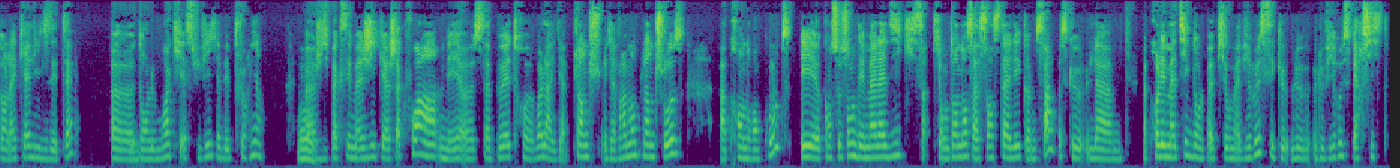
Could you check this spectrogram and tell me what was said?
dans laquelle ils étaient, euh, dans le mois qui a suivi, il n'y avait plus rien. Euh, mmh. je dis pas que c'est magique à chaque fois, hein, mais euh, ça peut être, euh, voilà, il y a plein de, il y a vraiment plein de choses à prendre en compte. Et quand ce sont des maladies qui, qui ont tendance à s'installer comme ça, parce que la, la problématique dans le papillomavirus, c'est que le, le, virus persiste.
